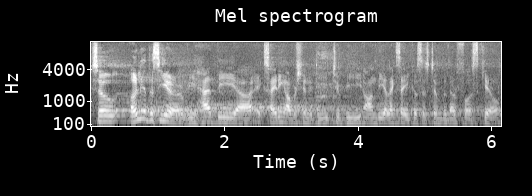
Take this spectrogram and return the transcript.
So, earlier this year, we had the uh, exciting opportunity to be on the Alexa ecosystem with our first skill.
